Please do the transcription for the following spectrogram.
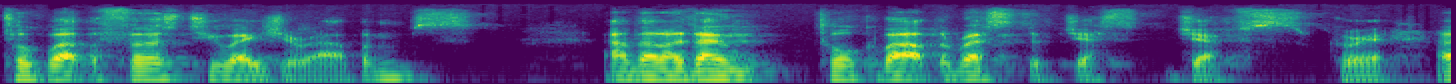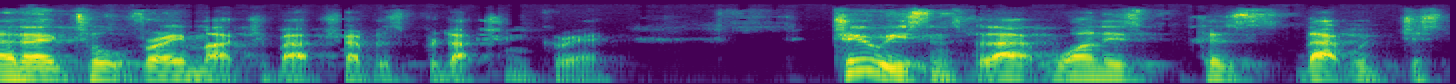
talk about the first two Asia albums. And then I don't talk about the rest of Geoff's career. And I don't talk very much about Trevor's production career. Two reasons for that. One is because that would just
